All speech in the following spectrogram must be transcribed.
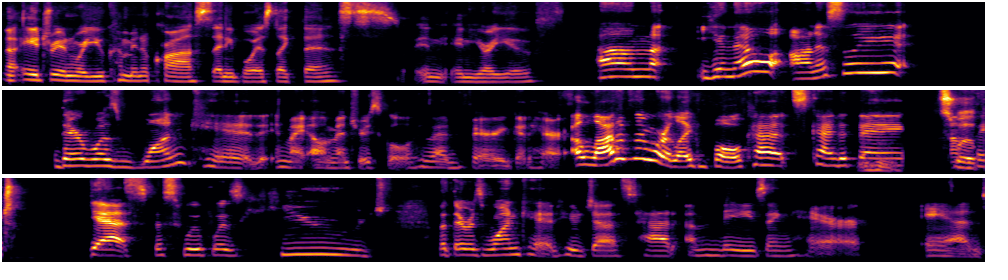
Now, Adrian, were you coming across any boys like this in in your youth? Um, you know, honestly, there was one kid in my elementary school who had very good hair. A lot of them were like bowl cuts kind of thing. Um, swooped. Yes, the swoop was huge. But there was one kid who just had amazing hair. And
